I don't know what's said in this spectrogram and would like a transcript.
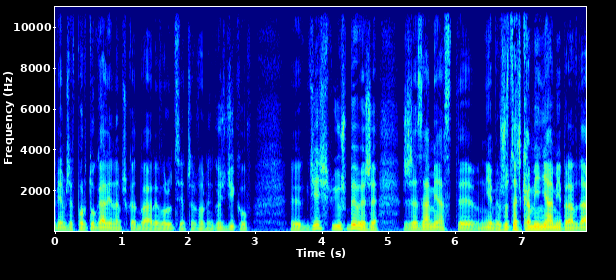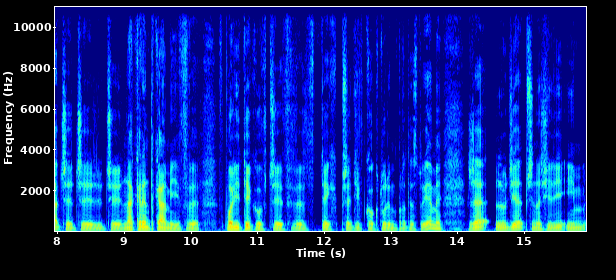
wiem, że w Portugalii na przykład była rewolucja czerwonych goździków. Gdzieś już były, że, że zamiast, nie wiem, rzucać kamieniami, prawda, czy, czy, czy nakrętkami w, w polityków, czy w, w tych, przeciwko którym protestujemy, że ludzie przynosili im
